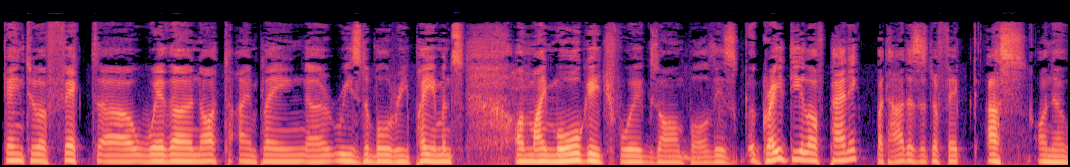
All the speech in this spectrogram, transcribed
going to affect uh, whether or not I'm paying uh, reasonable repayments on my mortgage, for example? There's a great deal of panic, but how does it affect us on a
